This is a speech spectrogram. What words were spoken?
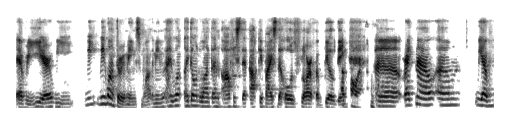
every year, we we we want to remain small. I mean, I want I don't want an office that occupies the whole floor of a building. Of uh, right now, um, we have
